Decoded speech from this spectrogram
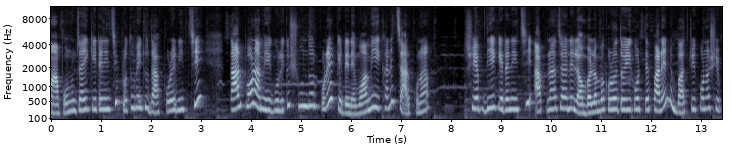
মাপ অনুযায়ী কেটে নিচ্ছি। প্রথমে একটু দাগ করে নিচ্ছি। তারপর আমি এগুলিকে সুন্দর করে কেটে নেব। আমি এখানে চারকোনা শেপ দিয়ে কেটে নিচ্ছি। আপনারা চাইলে লম্বা লম্বা করেও তৈরি করতে পারেন বা ত্রিকোণা শেপ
